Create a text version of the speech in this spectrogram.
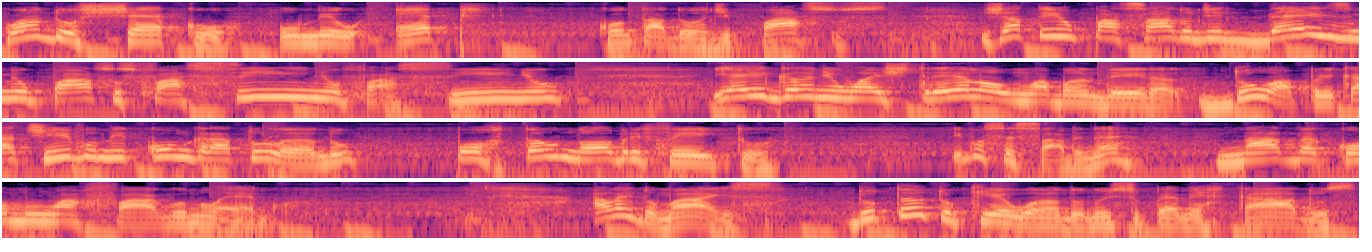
Quando checo o meu app contador de passos, já tenho passado de 10 mil passos facinho, facinho. E aí ganho uma estrela ou uma bandeira do aplicativo me congratulando por tão nobre feito. E você sabe, né? Nada como um afago no ego. Além do mais, do tanto que eu ando nos supermercados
